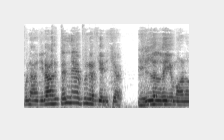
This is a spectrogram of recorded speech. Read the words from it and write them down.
പുന ഇലാഹ് തന്നെ പുനർജനിച്ച ഇല്ലല്ലയുമാണ്.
